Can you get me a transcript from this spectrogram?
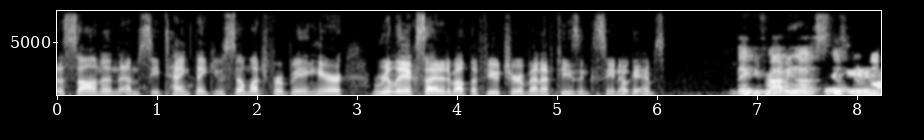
Asan and MC Tang, thank you so much for being here. Really excited about the future of NFTs and casino games. Thank you for having us. Thank you.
